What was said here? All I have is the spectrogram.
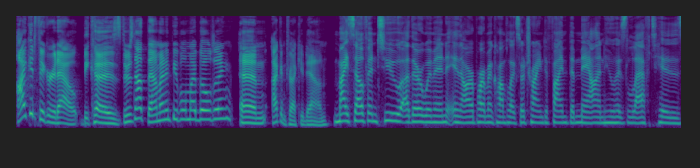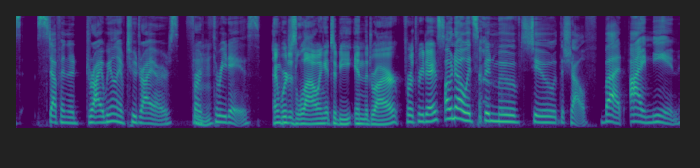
I could figure it out because there's not that many people in my building and I can track you down. Myself and two other women in our apartment complex are trying to find the man who has left his stuff in the dry. We only have two dryers for Mhm. three days. And we're just allowing it to be in the dryer for three days. Oh no, it's been moved to the shelf. But I mean,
